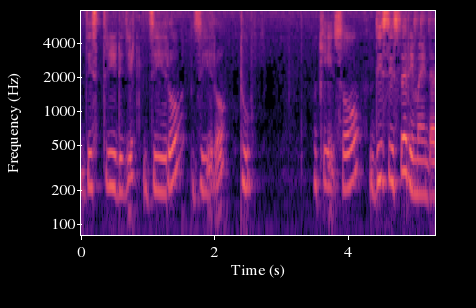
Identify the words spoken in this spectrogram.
this three digit 0 0 2 okay so this is the reminder.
